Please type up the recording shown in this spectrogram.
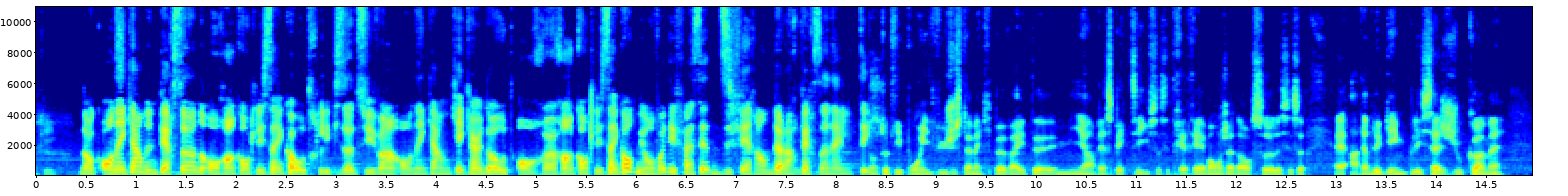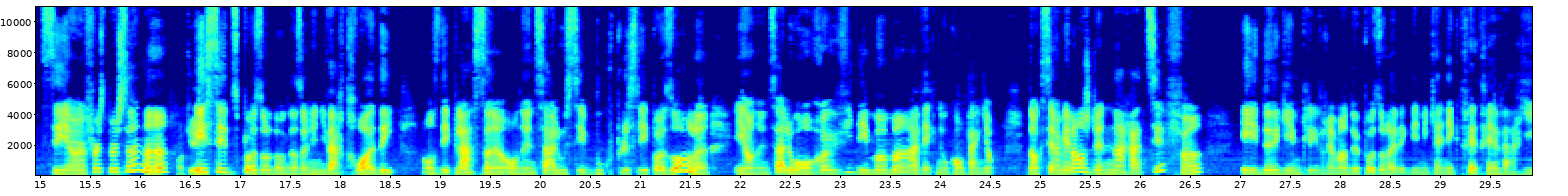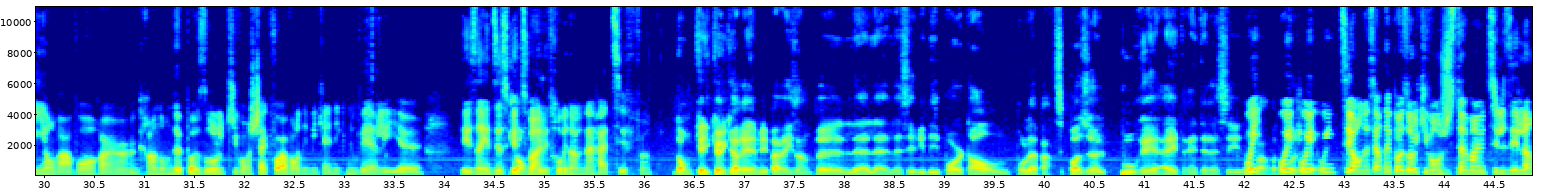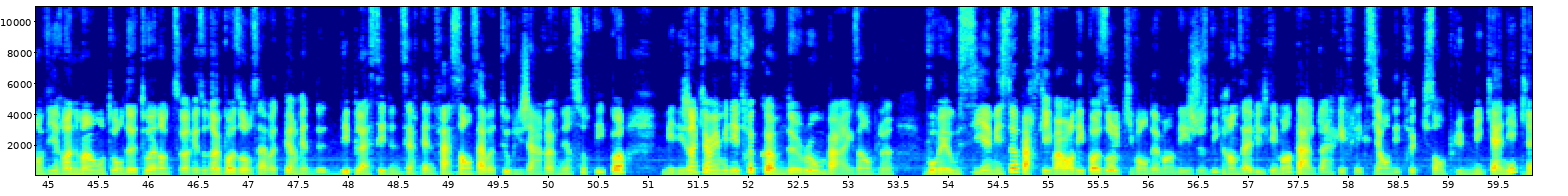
Donc, on incarne une personne, on rencontre les cinq autres. L'épisode suivant, on incarne quelqu'un d'autre, on re-rencontre les cinq autres, mais on voit des facettes différentes de leur personnalité. Donc, tous les points de vue, justement, qui peuvent être euh, mis en perspective. Ça, c'est très, très bon. J'adore ça. C'est ça. Euh, en termes de gameplay, ça se joue comment? C'est un first person, hein? Et c'est du puzzle. Donc, dans un univers 3D, on se déplace. Hein? On a une salle où c'est beaucoup plus les puzzles hein? et on a une salle où on revit des moments avec nos compagnons. Donc, c'est un mélange de narratif hein? et de gameplay, vraiment de puzzles avec des mécaniques très, très variées. On va avoir un grand nombre de puzzles qui vont chaque fois avoir des mécaniques nouvelles et euh, des indices que tu vas aller trouver dans le narratif. Hein. Donc, quelqu'un qui aurait aimé, par exemple, euh, la, série des Portals pour la partie puzzle pourrait être intéressé oui, par votre oui, projet. Oui, oui, oui. On a certains puzzles qui vont justement utiliser l'environnement autour de toi. Donc, tu vas résoudre un puzzle, ça va te permettre de te déplacer d'une certaine façon, ça va t'obliger à revenir sur tes pas. Mais des gens qui ont aimé des trucs comme The Room, par exemple, hein, pourraient aussi aimer ça parce qu'il va y avoir des puzzles qui vont demander juste des grandes habiletés mentales, de la réflexion, des trucs qui sont plus mécaniques.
